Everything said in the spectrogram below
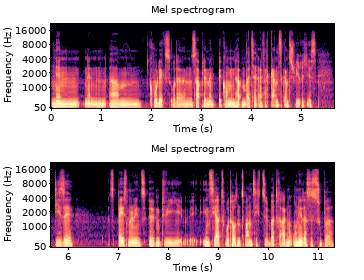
einen, einen ähm, Codex oder ein Supplement bekommen haben, weil es halt einfach ganz, ganz schwierig ist, diese Space Marines irgendwie ins Jahr 2020 zu übertragen, ohne dass es super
